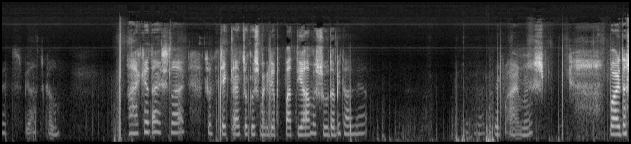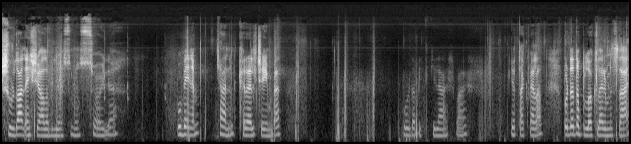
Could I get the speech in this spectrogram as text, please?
Evet biraz çıkalım. Arkadaşlar şu çiçekler çok hoşuma gidiyor papatya ama şurada bir tane çok güzel çiçek varmış. Bu arada şuradan eşya alabiliyorsunuz şöyle. Bu benim. Kendim kraliçeyim ben. Burada bitkiler var. Yatak falan. Burada da bloklarımız var.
